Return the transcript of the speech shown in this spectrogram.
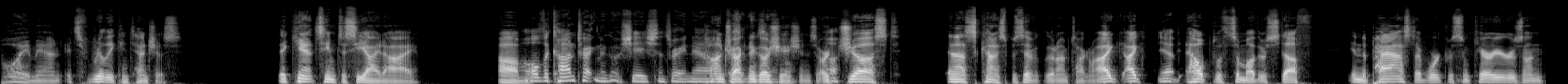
boy, man, it's really contentious. They can't seem to see eye to eye. Um, All the contract negotiations right now. contract an example. negotiations are Oh. just, and that's kind of specifically what I'm talking about. I, I Yep. helped with some other stuff in the past. I've worked with some carriers on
